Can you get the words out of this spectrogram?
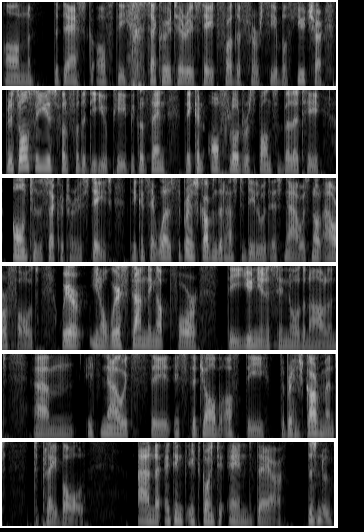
on the desk of the Secretary of State for the foreseeable future. But it's also useful for the DUP because then they can offload responsibility onto the Secretary of State. They can say, well, it's the British government that has to deal with this now. It's not our fault. We're, you know, we're standing up for the unionists in Northern Ireland. Um, it now it's the it's the job of the the British government to play ball, and I think it's going to end there. There's no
